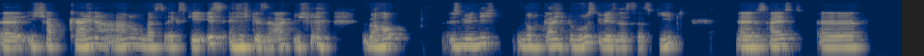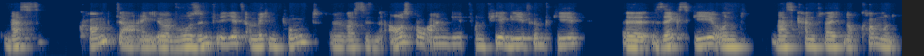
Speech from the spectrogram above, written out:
Äh, ich habe keine Ahnung, was 6G ist, ehrlich gesagt. Ich, überhaupt ist mir nicht, noch gar nicht bewusst gewesen, dass es das gibt. Äh, das heißt, äh, was kommt da eigentlich, oder wo sind wir jetzt, an welchem Punkt, äh, was den Ausbau angeht von 4G, 5G, 6G und was kann vielleicht noch kommen und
